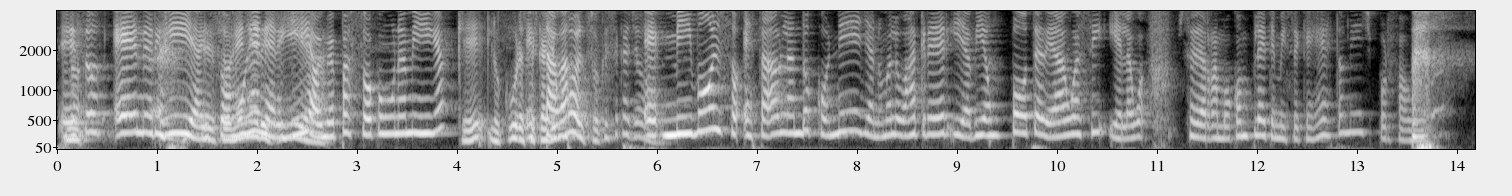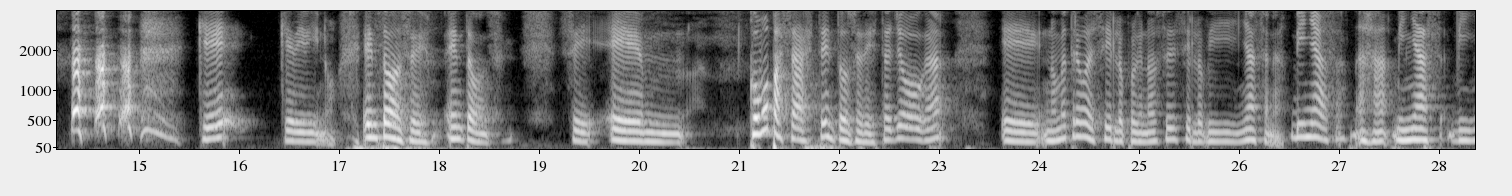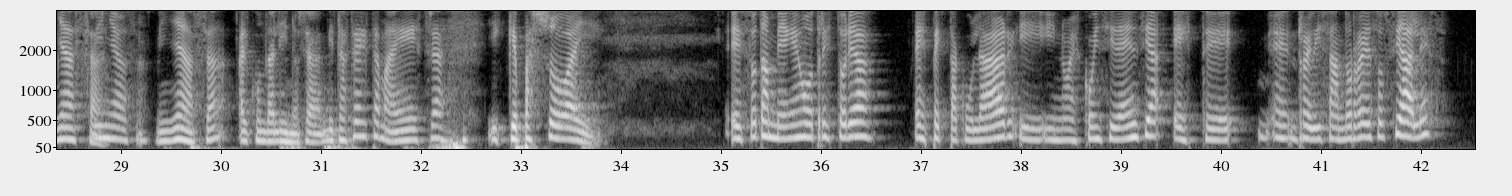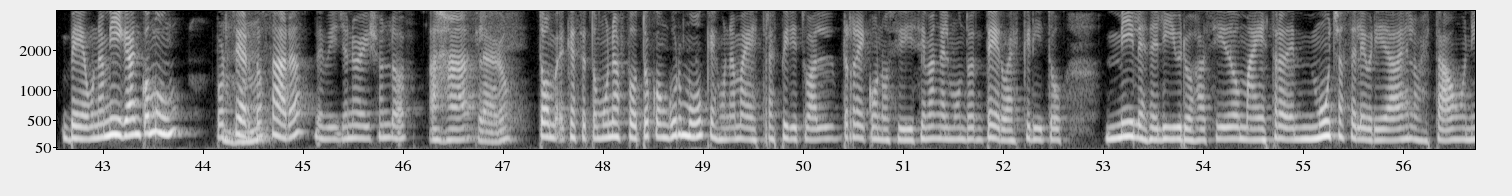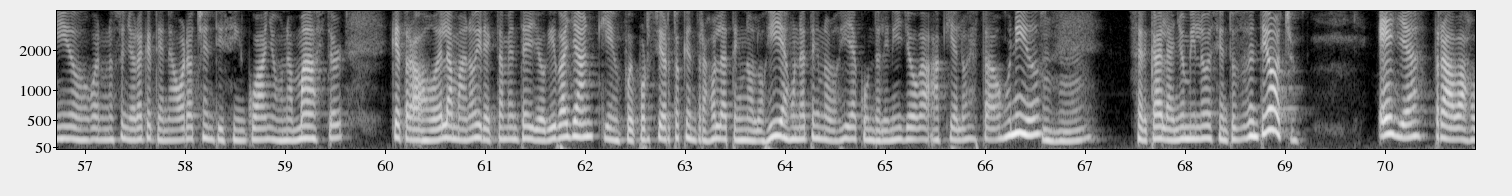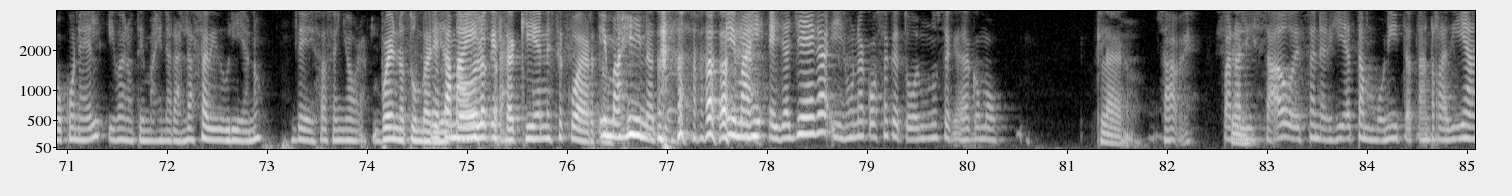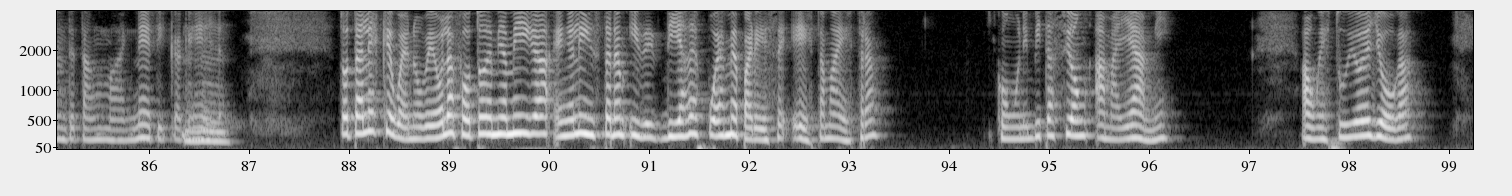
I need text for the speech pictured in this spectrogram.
Eso es energía y Eso es somos energía. energía. Hoy me pasó con una amiga. Qué locura, se Estaba- cayó un bolso, ¿qué se cayó? eh, mi bolso, estaba hablando con ella, no me lo vas a creer, y había un pote de agua así, y el agua uf, se derramó completa. Y me dice, ¿qué es esto, Mitch? Por favor. Qué, qué divino. Entonces, entonces, sí. em, ¿Cómo pasaste entonces de esta yoga? Eh, no me atrevo a decirlo porque no sé decirlo, viñasana. Viñaza. Ajá, viñas, viñasa. Viñaza. Viñasa al kundalini. O sea, invitaste a esta maestra y ¿qué pasó ahí? Eso también es otra historia espectacular y, y no es coincidencia. Este, eh, revisando redes sociales, veo una amiga en común, por cierto, Sara, de V Generation Love, Ajá, claro. que se toma una foto con Gurmukh, que es una maestra espiritual reconocidísima en el mundo entero. Ha escrito miles de libros, ha sido maestra de muchas celebridades en los Estados Unidos. Bueno, una señora que tiene ahora 85 años, una máster, que trabajó de la mano directamente de Yogi Bayan, quien fue, por cierto, quien trajo la tecnología, es una tecnología Kundalini Yoga aquí a los Estados Unidos, cerca del año 1968. Ella trabajó con él y bueno, te imaginarás la sabiduría, ¿no? De esa señora. Bueno, tumbaría Esa todo lo que está aquí en este cuarto. Imagínate. Imagi- ella llega y es una cosa que todo el mundo se queda como, claro. ¿sabes? Sí. Paralizado de esa energía tan bonita, tan radiante, tan magnética que es ella. Total es que, bueno, veo la foto de mi amiga en el Instagram y de- días después me aparece esta maestra con una invitación a Miami, a un estudio de yoga.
